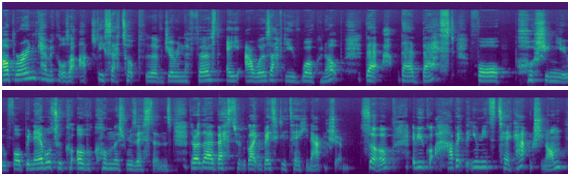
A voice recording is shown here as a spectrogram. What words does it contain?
Our brain chemicals are actually set up for during the first eight hours after you've woken up. They're they're best for pushing you, for being able to overcome this resistance. They're at their best for like basically taking action. So if you've got a habit that you need to take action on,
